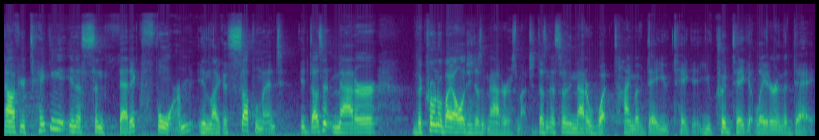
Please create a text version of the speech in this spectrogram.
Now, if you're taking it in a synthetic form, in like a supplement, it doesn't matter. The chronobiology doesn't matter as much. It doesn't necessarily matter what time of day you take it. You could take it later in the day.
